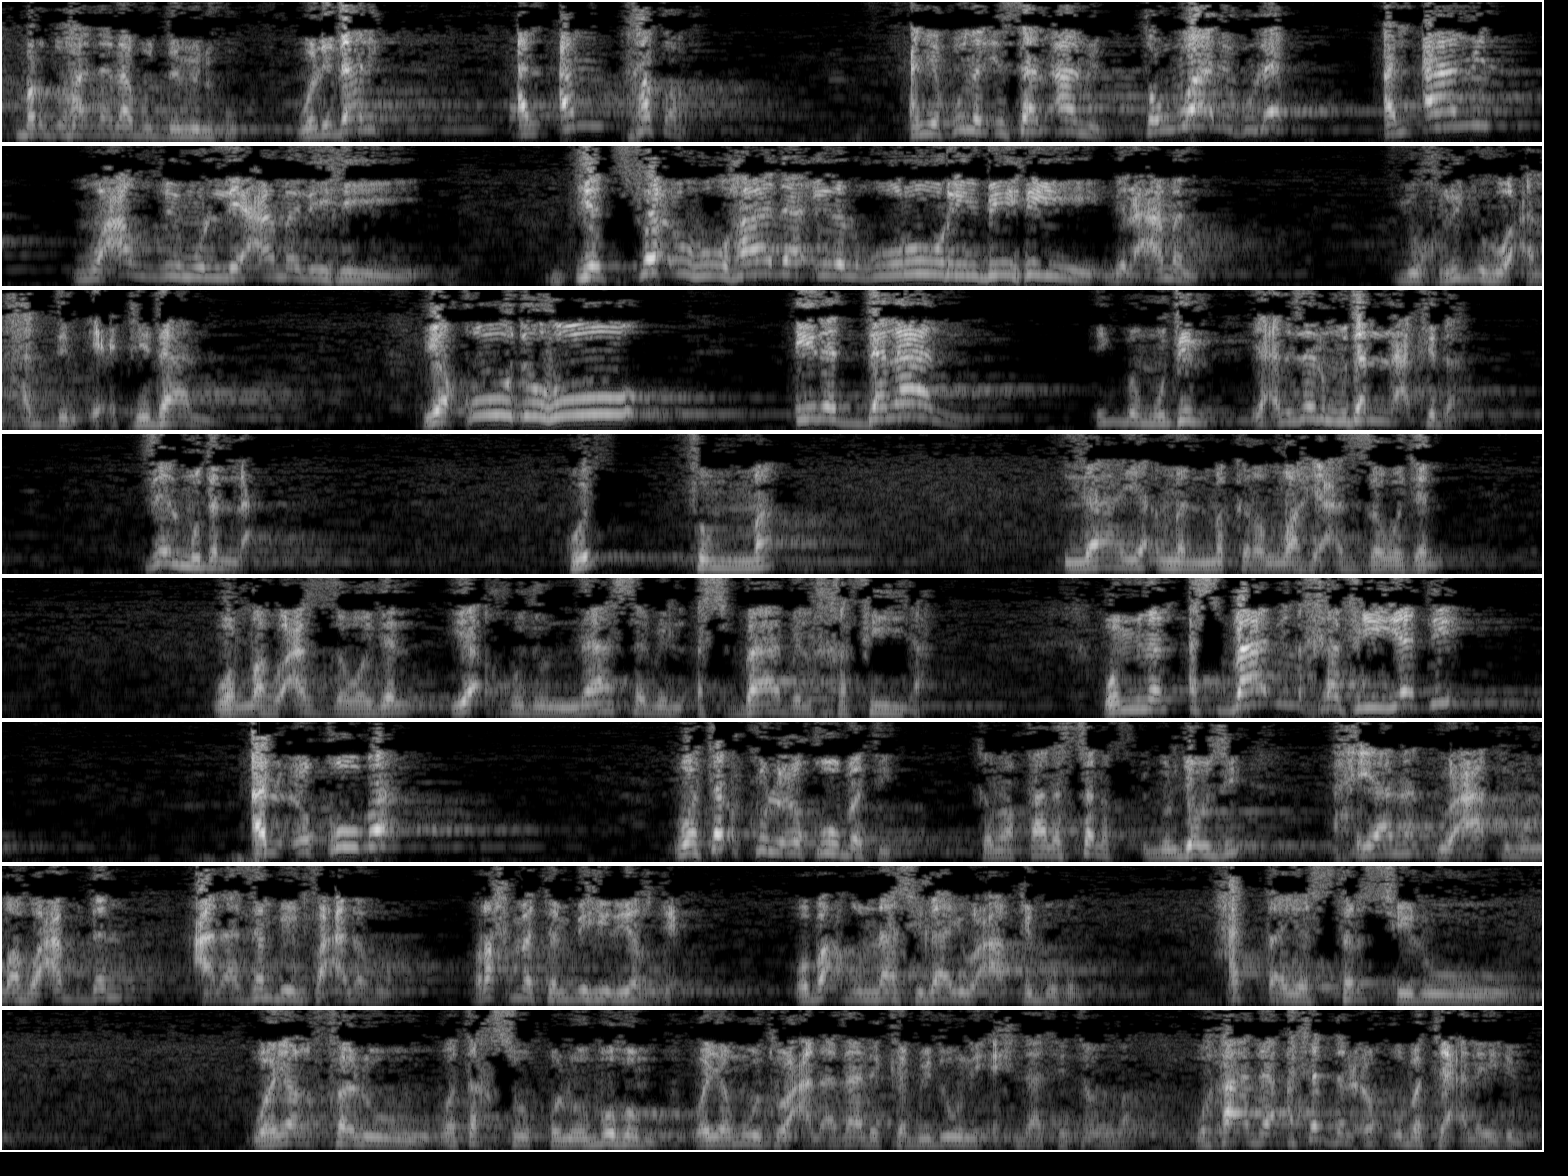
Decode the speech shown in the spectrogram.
برضو هذا لا بد منه. ولذلك الأمن خطر. أن يكون الإنسان آمن. طوال يقول لك الآمن معظم لعمله. يدفعه هذا إلى الغرور به بالعمل. يخرجه عن حد الاعتدال. يقوده إلى الدلال. يبقى مدل يعني زي المدلع كده. زي المدلع. كويس؟ ثم لا يأمن مكر الله عز وجل. والله عز وجل يأخذ الناس بالأسباب الخفية. ومن الأسباب الخفية العقوبة وترك العقوبة. كما قال السلف ابن الجوزي أحيانا يعاقب الله عبدا على ذنب فعله رحمة به ليرجع. وبعض الناس لا يعاقبهم حتى يسترسلوا ويغفلوا وتخسو قلوبهم ويموتوا على ذلك بدون إحداث توبة. وهذا أشد العقوبة عليهم.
